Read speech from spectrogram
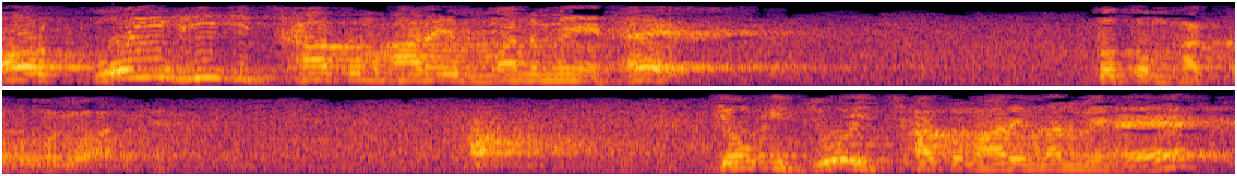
और कोई भी इच्छा तुम्हारे मन में है तो तुम भक्त हो भगवान के। क्योंकि जो इच्छा तुम्हारे मन में है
